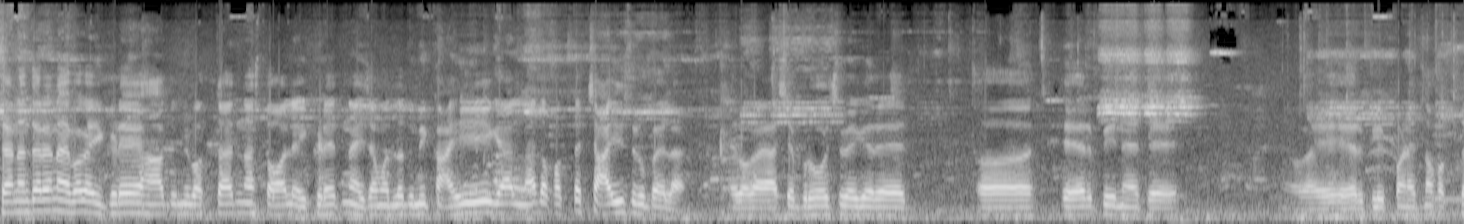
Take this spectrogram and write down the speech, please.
त्यानंतर आहे ना बघा इकडे हा तुम्ही बघतायत ना स्टॉल इकडेच इकडे ना ह्याच्यामधलं तुम्ही काहीही घ्याल ना तर फक्त चाळीस रुपयाला आहे. हे बघा असे ब्रोच वगैरे आहेत. हेअर पिन आहेत हे. हे हेअर क्लिप पण आहेत ना फक्त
